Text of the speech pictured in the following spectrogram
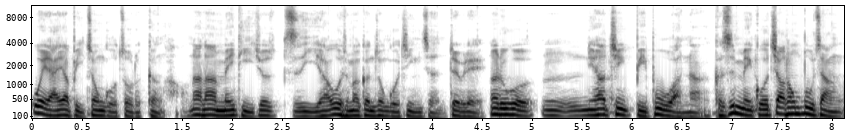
未来要比中国做得更好。那那媒体就质疑啊，为什么要跟中国竞争，对不对？那如果嗯你要进比不完呐，可是美国交通部长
